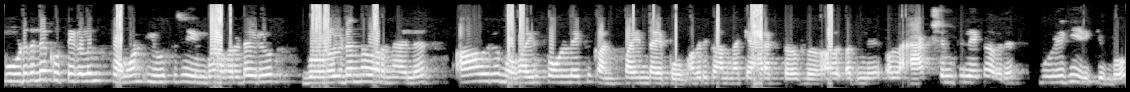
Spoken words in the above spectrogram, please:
കൂടുതൽ കുട്ടികളും ഫോൺ യൂസ് ചെയ്യുമ്പോൾ അവരുടെ ഒരു വേൾഡ് എന്ന് പറഞ്ഞാൽ ആ ഒരു മൊബൈൽ ഫോണിലേക്ക് കൺഫൈൻഡ് ആയി പോകും. അവർ കാണുന്ന ക്യാരക്ടേഴ്സ് അതിൽ ഉള്ള ആക്ഷൻസിലേക്ക് അവർ മുഴുകിയിരിക്കുമ്പോൾ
